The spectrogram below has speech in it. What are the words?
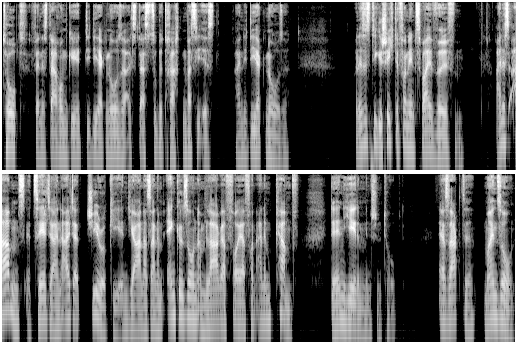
tobt, wenn es darum geht, die Diagnose als das zu betrachten, was sie ist, eine Diagnose. Und es ist die Geschichte von den zwei Wölfen. Eines Abends erzählte ein alter Cherokee-Indianer seinem Enkelsohn am Lagerfeuer von einem Kampf, der in jedem Menschen tobt. Er sagte, mein Sohn,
